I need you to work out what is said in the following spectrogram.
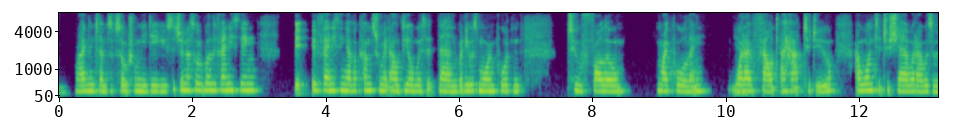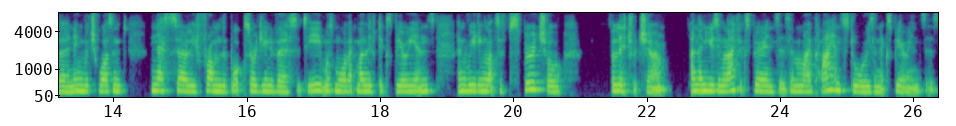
mm. right, in terms of social media usage. And I thought, well, if anything, if anything ever comes from it, I'll deal with it then. But it was more important to follow my calling, yeah. what I felt I had to do. I wanted to share what I was learning, which wasn't necessarily from the books or at university. It was more like my lived experience and reading lots of spiritual literature and then using life experiences and my client stories and experiences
